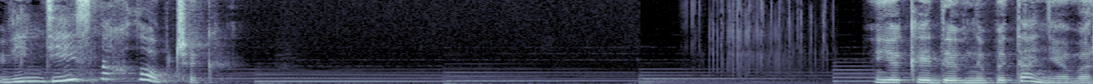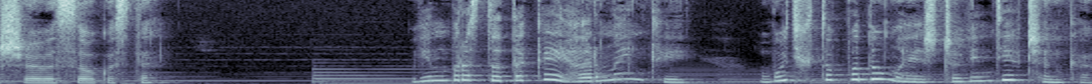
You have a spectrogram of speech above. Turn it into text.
Він дійсно хлопчик. Яке дивне питання, вашої високосте. Він просто такий гарненький. Будь-хто подумає, що він дівчинка.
